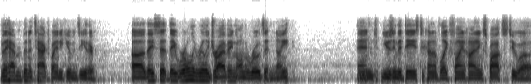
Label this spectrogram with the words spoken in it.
They haven't been attacked by any humans either. Uh, they said they were only really driving on the roads at night and using the days to kind of like find hiding spots to uh,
